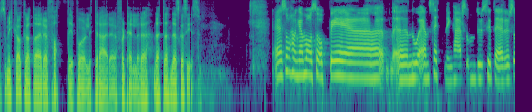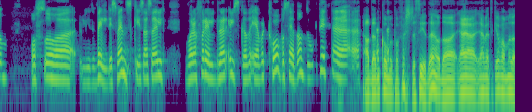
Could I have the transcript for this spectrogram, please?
som ikke akkurat er fattig på litterære fortellere, dette. Det skal sies. Så hang jeg meg også opp i uh, en setning her som du siterer, som også lyder veldig svensk i seg selv. Våre foreldre elskede Evert Taube, og sedan dog de. ja, den kommer på første side, og da Jeg, jeg vet ikke med,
